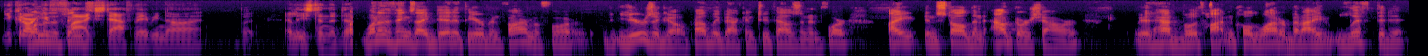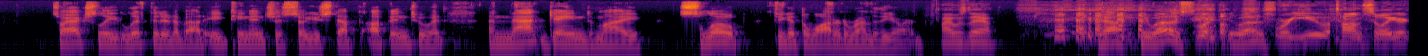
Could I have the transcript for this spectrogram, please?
you could argue of the things- Flagstaff, maybe not, but at least in the desert. One of the things I did at the urban farm before years ago, probably back in 2004, I installed an outdoor shower. It had both hot and cold water, but I lifted it. So I actually lifted it about 18 inches. So you stepped up into it, and that gained my slope to get the water to run to the yard. I was there. Yeah, he was. He was. Were you Tom Sawyer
